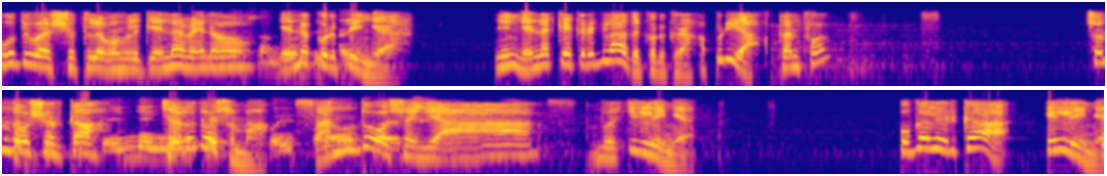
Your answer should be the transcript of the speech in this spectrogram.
புது வருஷத்துல உங்களுக்கு என்ன வேணும்? என்ன கொடுப்பீங்க? நீங்க என்ன கேக்குறீங்களோ அது கொடுக்குறேன். அப்படியா? கன்ஃபார்ம்? சந்தோஷம் இருக்கா ஜலதோஷமா? இருக்கு? போய் சந்தோஷம் யா இல்லைங்க. புகழ் இருக்கா? இல்லைங்க.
